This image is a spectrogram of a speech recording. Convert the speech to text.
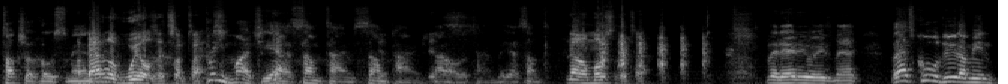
talk show hosts, man. A battle of wills at sometimes. Pretty much, yeah. Yeah. Sometimes, sometimes, Yeah. not all the time, but yeah, some. No, most of the time. But anyways, man. But that's cool, dude. I mean,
